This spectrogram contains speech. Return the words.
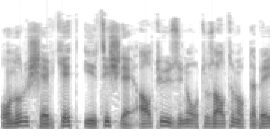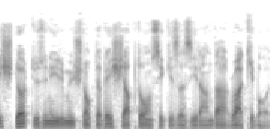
Onur Şevket İrtiş'le 600'ünü 36.5, 400'ünü 23.5 yaptı 18 Haziran'da Rocky Boy.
